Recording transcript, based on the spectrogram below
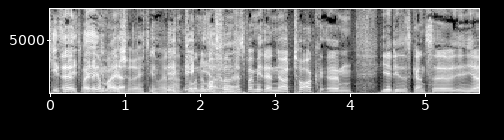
Gehst du recht weiter, ja, geh weiter. schon recht, geh weiter. So, Nummer Ja, 5 aber- ist bei mir der Nerd Talk. Ähm, hier dieses ganze, hier,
